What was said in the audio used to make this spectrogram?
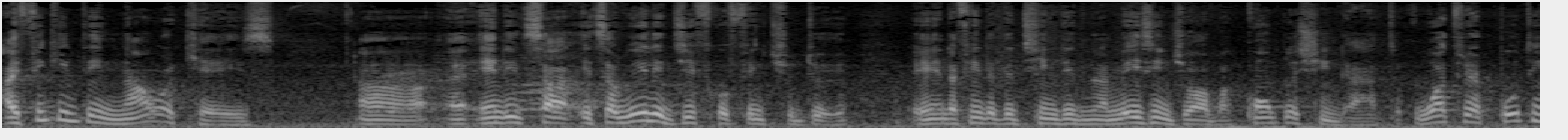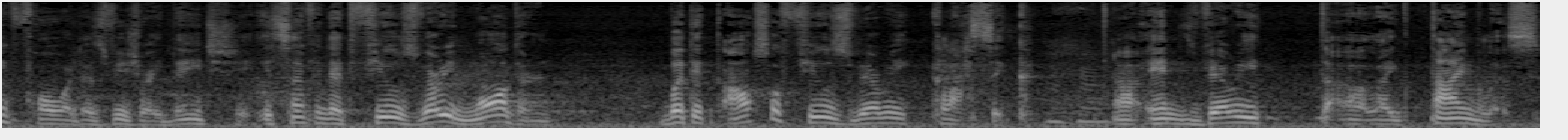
I think in, in our case, uh, and it's a, it's a really difficult thing to do. And I think that the team did an amazing job accomplishing that. What we are putting forward as visual identity is something that feels very modern, but it also feels very classic uh, and very uh, like timeless.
